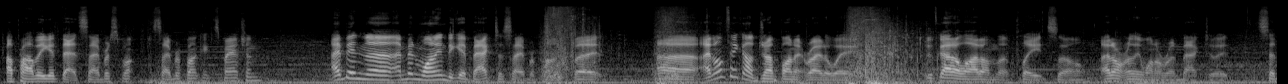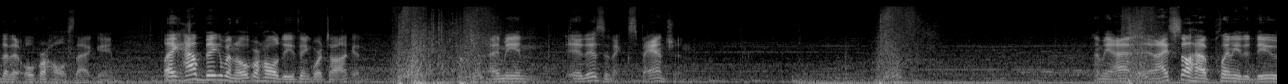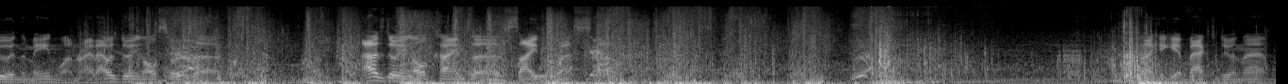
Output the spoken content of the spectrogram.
I'll probably get that cyber cyberpunk expansion. I've been uh, I've been wanting to get back to cyberpunk, but uh, I don't think I'll jump on it right away. We've got a lot on the plate, so I don't really want to run back to it. It said that it overhauls that game. Like, how big of an overhaul do you think we're talking? I mean, it is an expansion. I mean, I, and I still have plenty to do in the main one, right? I was doing all sorts of I was doing all kinds of side quests stuff. I could get back to doing that.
